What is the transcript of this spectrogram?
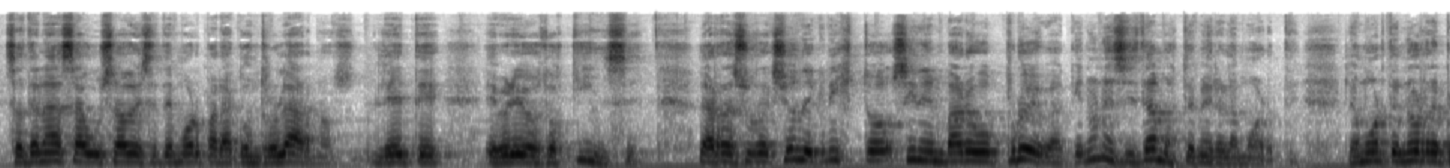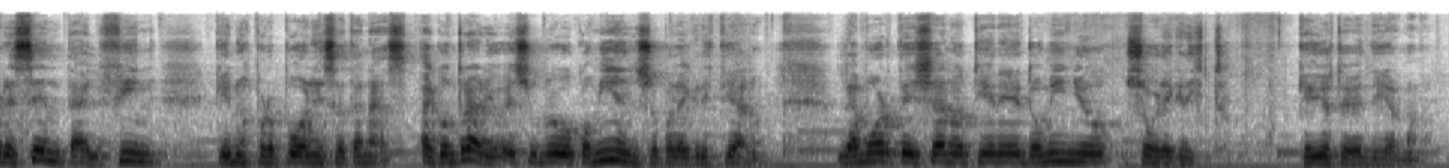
Satanás ha usado ese temor para controlarnos. Lete Hebreos 2.15. La resurrección de Cristo, sin embargo, prueba que no necesitamos temer a la muerte. La muerte no representa el fin que nos propone Satanás. Al contrario, es un nuevo comienzo para el cristiano. La muerte ya no tiene dominio sobre Cristo. Que Dios te bendiga, hermano.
